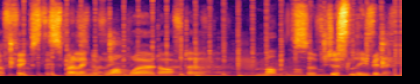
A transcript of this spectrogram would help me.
I've fixed the spelling of one word after months of just leaving it.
